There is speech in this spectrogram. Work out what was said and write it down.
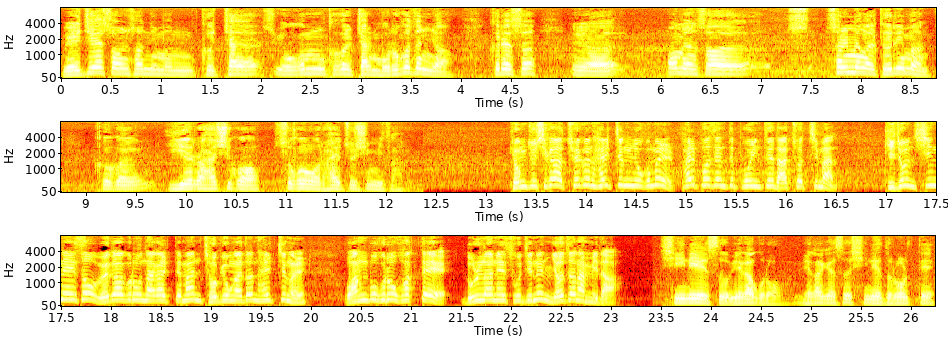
외지에서 온 손님은 그 자, 요금 그걸 잘 모르거든요. 그래서 어, 오면서 수- 설명을 드리면 그걸 이해를 하시고 수긍을 해 주십니다. 경주시가 최근 할증 요금을 8%포인트 낮췄지만 기존 시내에서 외곽으로 나갈 때만 적용하던 할증을 왕복으로 확대해 논란의 소지는 여전합니다. 시내에서 외곽으로, 외곽에서 시내에 들어올 때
